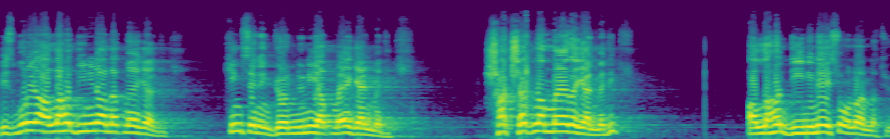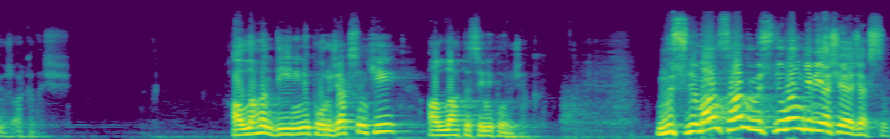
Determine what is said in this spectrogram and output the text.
Biz buraya Allah'ın dinini anlatmaya geldik. Kimsenin gönlünü yapmaya gelmedik. Şakşaklanmaya da gelmedik. Allah'ın dini neyse onu anlatıyoruz arkadaş. Allah'ın dinini koruyacaksın ki Allah da seni koruyacak. Müslümansan Müslüman gibi yaşayacaksın.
